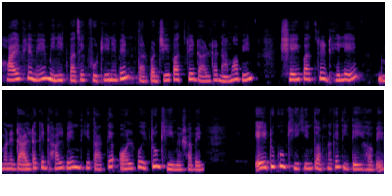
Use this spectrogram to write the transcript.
হাই ফ্লেমে মিনিট পাঁচেক ফুটিয়ে নেবেন, তারপর যে পাত্রে ডালটা নামাবেন, সেই পাত্রে ঢেলে মানে ডালটাকে ঢালবেন, দিয়ে তাতে অল্প একটু ঘি মেশাবেন। এইটুকু ঘি কিন্তু আপনাকে দিতেই হবে।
